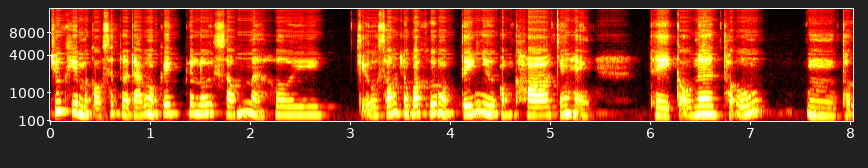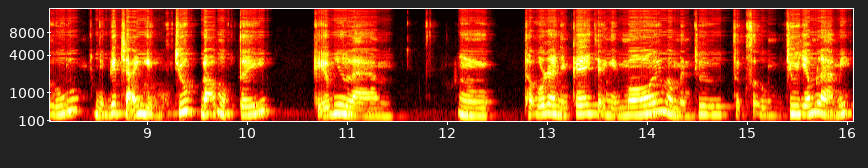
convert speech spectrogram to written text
trước khi mà cậu settle down một cái cái lối sống mà hơi kiểu sống trong quá khứ một tí như ông kho chẳng hạn thì cậu nên thử um, thử những cái trải nghiệm trước đó một tí. Kiểu như là um, thử ra những cái trải nghiệm mới mà mình chưa thực sự chưa dám làm ý.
